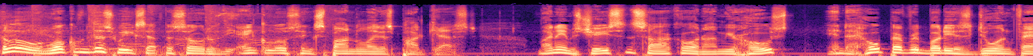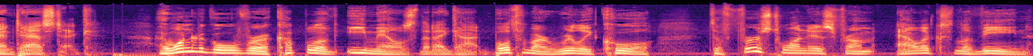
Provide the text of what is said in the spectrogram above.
Hello, and welcome to this week's episode of the Ankylosing Spondylitis Podcast. My name is Jayson Sacco, and I'm your host, and I hope everybody is doing fantastic. I wanted to go over a couple of emails that I got. Both of them are really cool. The first one is from Alex Levine,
